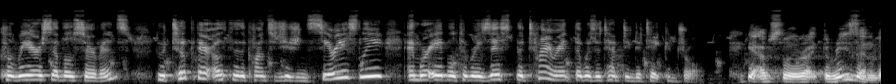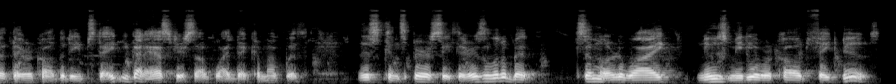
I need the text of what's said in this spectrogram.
career civil servants, who took their oath to the Constitution seriously and were able to resist the tyrant that was attempting to take control. Yeah, absolutely right. The reason that they were called the deep state, you've got to ask yourself why they come up with this conspiracy theory is a little bit similar to why news media were called fake news.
